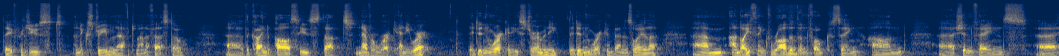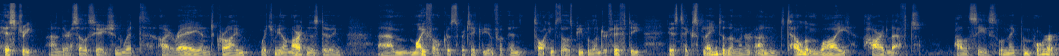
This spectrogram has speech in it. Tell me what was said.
They've produced an extreme left manifesto, uh, the kind of policies that never work anywhere. They didn't work in East Germany, they didn't work in Venezuela. Um, and I think rather than focusing on uh, Sinn Féin's uh, history and their association with IRA and crime, which Micheál Martin is doing, um, my focus, particularly in, in, talking to those people under 50, is to explain to them and, and tell them why hard left policies will make them poorer,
